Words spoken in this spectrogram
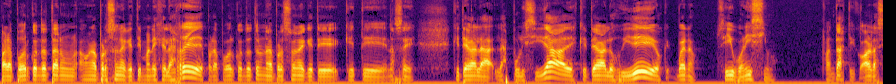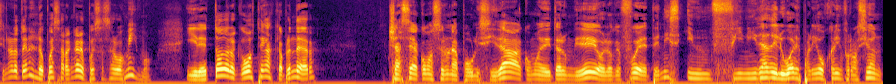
Para poder contratar a una persona que te maneje las redes, para poder contratar a una persona que te, que te no sé, que te haga las publicidades, que te haga los videos. Que, bueno, sí, buenísimo. Fantástico. Ahora, si no lo tenés, lo puedes arrancar y puedes hacer vos mismo. Y de todo lo que vos tengas que aprender, ya sea cómo hacer una publicidad, cómo editar un video, lo que fuere, tenés infinidad de lugares para ir a buscar información.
